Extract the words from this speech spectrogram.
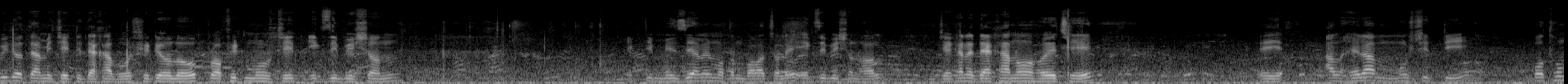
ভিডিওতে আমি যেটি দেখাবো সেটি হলো প্রফিট মসজিদ এক্সিবিশন একটি মিউজিয়ামের মতন বলা চলে এক্সিবিশন হল যেখানে দেখানো হয়েছে এই আল হেরাম মসজিদটি। প্রথম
